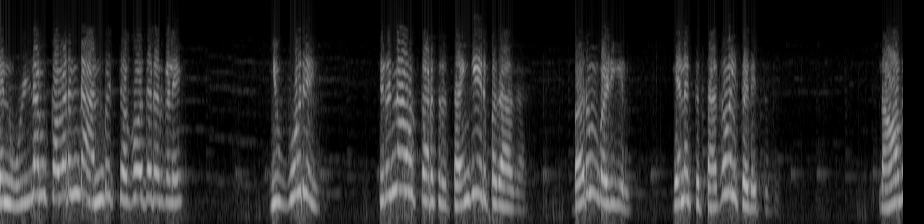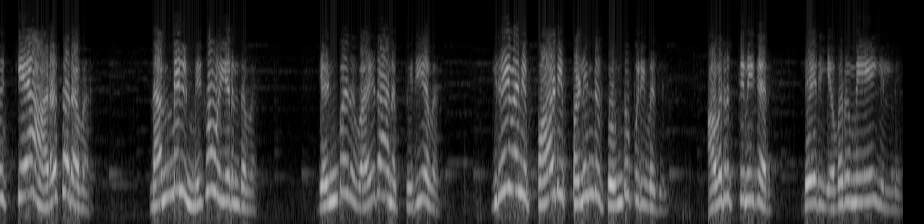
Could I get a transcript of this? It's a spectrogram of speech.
என் உள்ளம் கவர்ந்த அன்பு சகோதரர்களே இவ்வூரில் திருநாவுக்கரசர் தங்கி இருப்பதாக வரும் வழியில் எனக்கு தகவல் கிடைத்தது. நாவுக்கே அரசர் அவர் நம்மில் மிக உயர்ந்தவர் எண்பது வயதான பெரியவர் இறைவனை பாடி பணிந்து தொண்டு புரிவதில் அவருக்கு நிகர் வேறு எவருமே இல்லை.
